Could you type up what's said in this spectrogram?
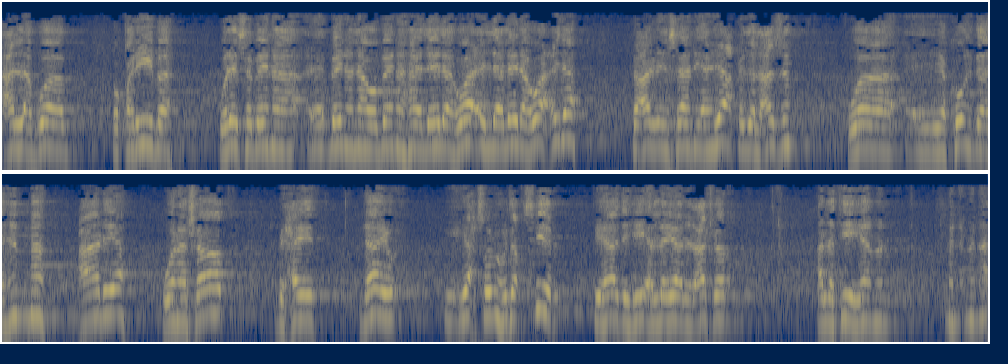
على الأبواب وقريبة وليس بين بيننا وبينها ليلة إلا ليلة واحدة فعلى الإنسان أن يعقد العزم ويكون ذا همة عالية ونشاط بحيث لا يحصل منه تقصير في هذه الليالي العشر التي هي من من من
